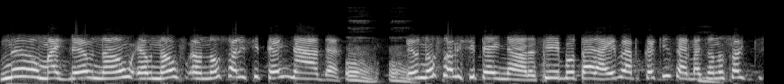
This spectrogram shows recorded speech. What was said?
Não, mas eu não, eu não, eu não solicitei nada. Eu não solicitei nada. Se botar aí é porque quiser, mas eu não solici-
